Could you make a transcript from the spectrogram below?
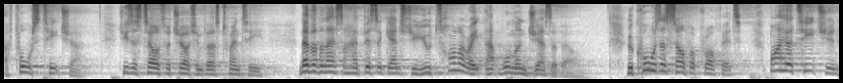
a false teacher. Jesus tells the church in verse 20, Nevertheless, I have this against you. You tolerate that woman Jezebel who calls herself a prophet. By her teaching,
